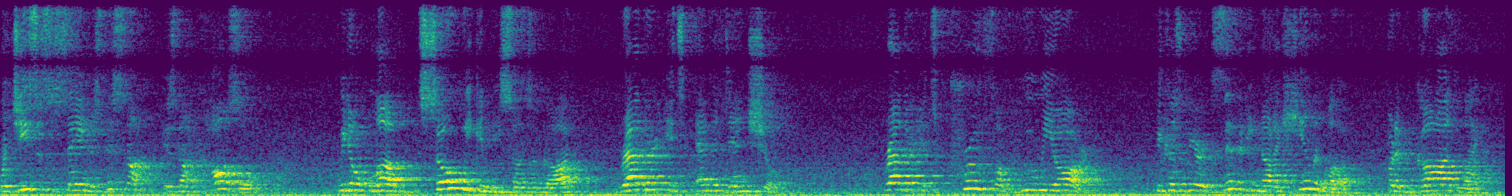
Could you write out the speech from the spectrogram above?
What Jesus is saying is this not, is not causal. We don't love so we can be sons of God. Rather, it's evidential. Rather, it's proof of who we are. Because we are exhibiting not a human love, but a God-like love.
